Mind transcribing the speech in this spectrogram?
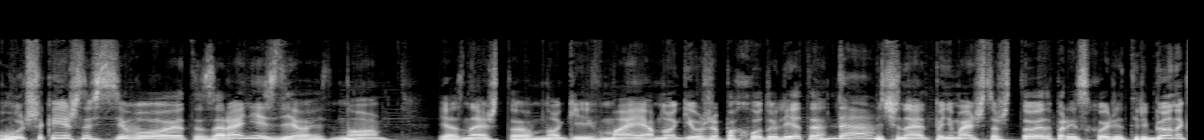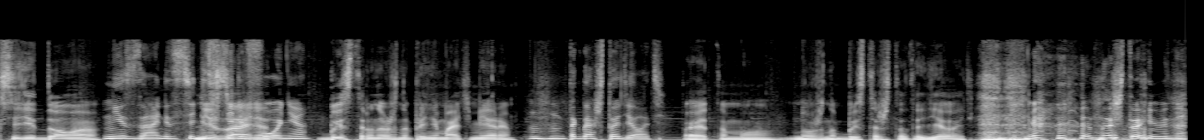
лучше, конечно, всего это заранее сделать, но я знаю, что многие в мае, а многие уже по ходу лета да. начинают понимать, что что это происходит. Ребенок сидит дома. Не занят, сидит не в занят. телефоне. Быстро нужно принимать меры. Угу, тогда что делать? Поэтому нужно быстро что-то делать. Ну что именно?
